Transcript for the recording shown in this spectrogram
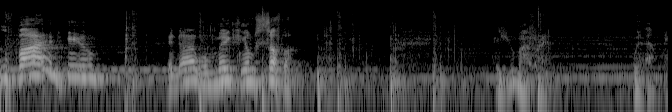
Will find him and I will make him suffer. And you, my friend, will help me.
